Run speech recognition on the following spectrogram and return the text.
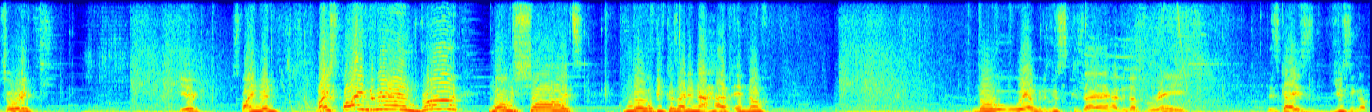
Sorry. Here. Spine. My Spine bro! No shots! No, because I did not have enough. No way, I'm gonna lose because I have enough Ray. This guy is using up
